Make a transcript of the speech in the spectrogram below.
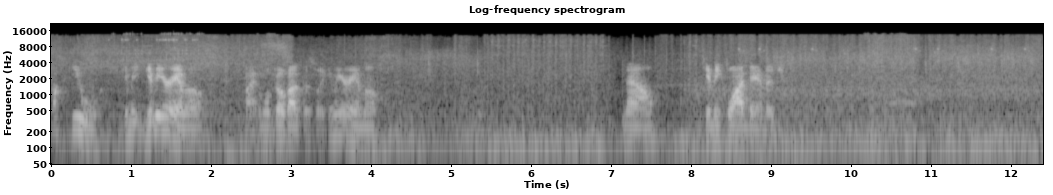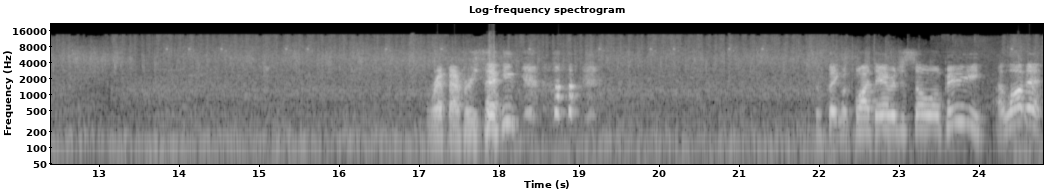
fuck you. Give me, give me your ammo. Fine, we'll go about this way. Give me your ammo. Now, give me quad damage. Rip everything. this thing with quad damage is so OP. I love it.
